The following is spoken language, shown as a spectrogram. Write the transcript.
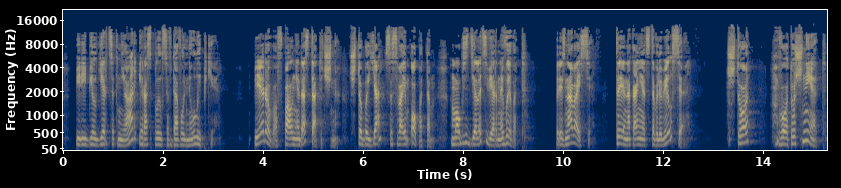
— перебил герцог Ниар и расплылся в довольной улыбке. Первого вполне достаточно, чтобы я со своим опытом мог сделать верный вывод. Признавайся, ты наконец-то влюбился? Что? Вот уж нет.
